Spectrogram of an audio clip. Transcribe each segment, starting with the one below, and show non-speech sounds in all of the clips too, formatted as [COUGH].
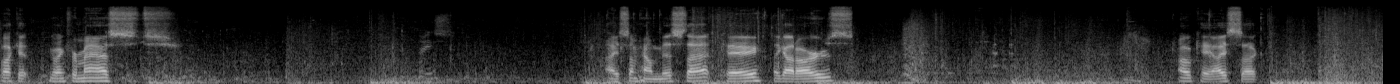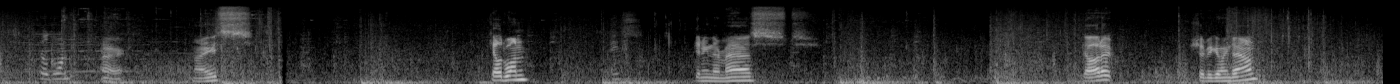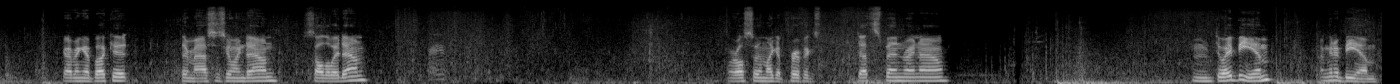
Bucket. Going for mast. Nice. I somehow missed that. Okay, they got ours. Okay, I suck. Killed one. Alright. Nice. Killed one. Nice. Getting their mast. Got it. Should be going down. Grabbing a bucket. Their mast is going down. It's all the way down. Alright. We're also in like a perfect death spin right now. Hmm, do I BM? I'm gonna BM.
